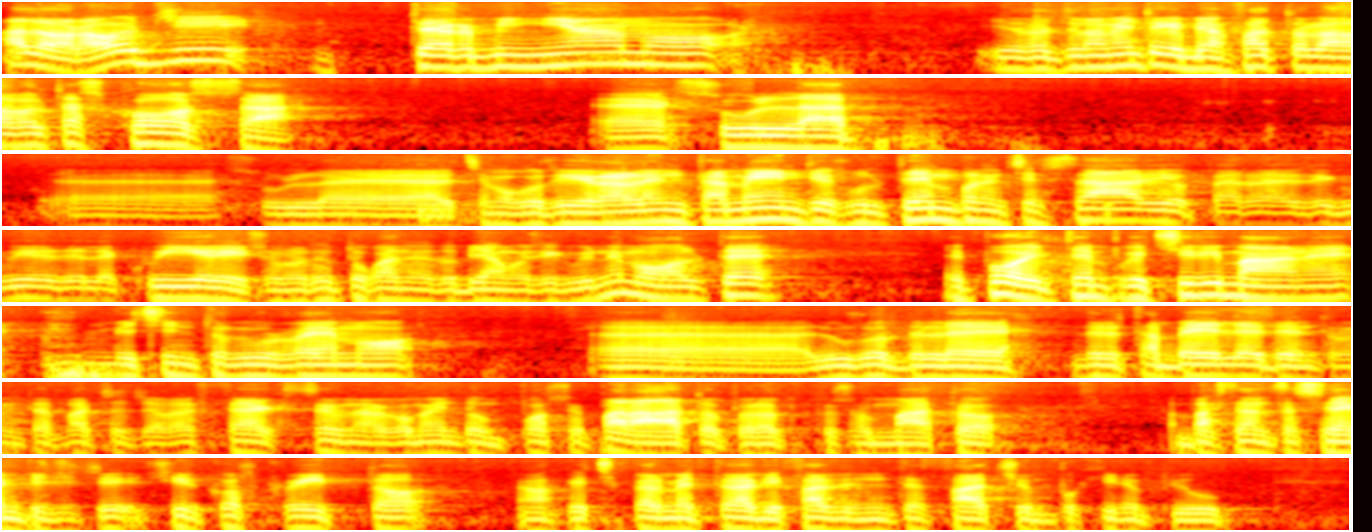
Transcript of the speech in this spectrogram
Allora, oggi terminiamo il ragionamento che abbiamo fatto la volta scorsa eh, sul, eh, sul diciamo così, rallentamenti sul tempo necessario per eseguire delle query, soprattutto quando dobbiamo eseguirne molte, e poi il tempo che ci rimane invece introdurremo eh, l'uso delle, delle, tabelle dentro l'interfaccia JavaFX, un argomento un po' separato, però tutto sommato abbastanza semplice, circoscritto, no? che ci permetterà di fare delle interfacce un pochino più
